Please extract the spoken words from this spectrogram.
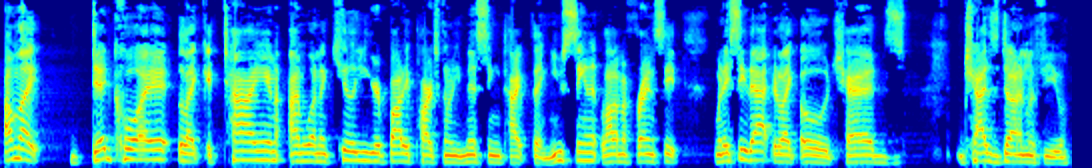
I'm like dead quiet, like Italian. I'm going to kill you. Your body part's going to be missing type thing. You've seen it. A lot of my friends see it. When they see that, they're like, "Oh, Chad's Chad's done with you,"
